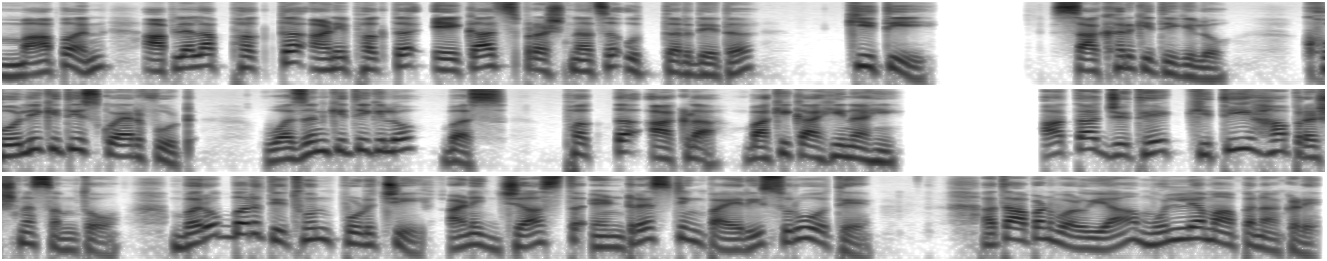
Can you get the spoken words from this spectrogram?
मापन आपल्याला फक्त आणि फक्त एकाच प्रश्नाचं उत्तर देतं. किती? साखर किती किलो? खोली किती स्क्वेअर फूट? वजन किती किलो? बस. फक्त आकडा बाकी काही नाही. आता जिथे किती हा प्रश्न संपतो बरोबर तिथून पुढची आणि जास्त इंटरेस्टिंग पायरी सुरू होते. आता आपण वळूया मूल्यमापनाकडे.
